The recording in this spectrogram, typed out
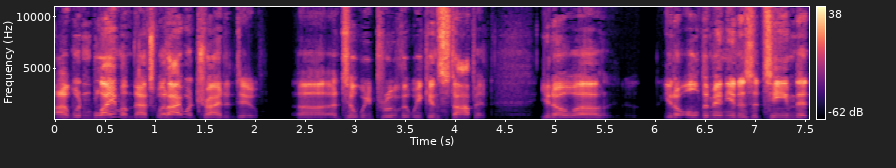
I wouldn't blame them. That's what I would try to do uh, until we prove that we can stop it. You know, uh, you know, Old Dominion is a team that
